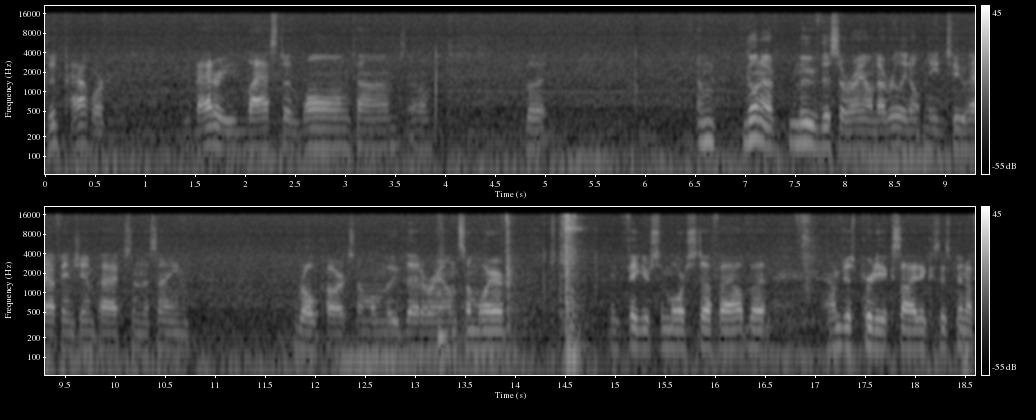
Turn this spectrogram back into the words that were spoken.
good power. The battery lasts a long time, so. But I'm gonna move this around. I really don't need two half-inch impacts in the same roll cart, so I'm gonna move that around somewhere and figure some more stuff out. But I'm just pretty excited because it's been a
